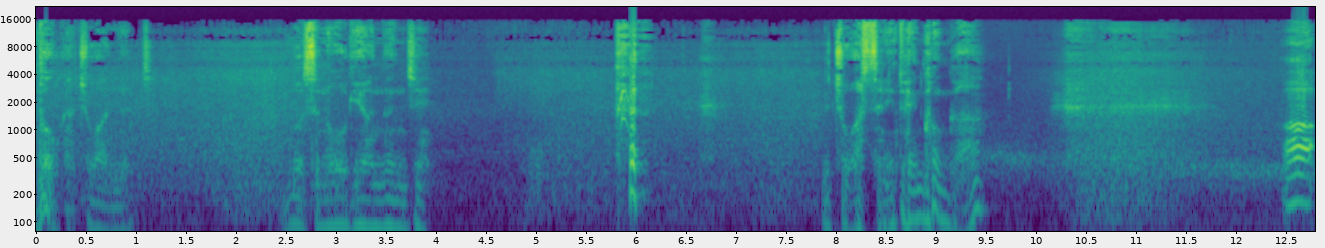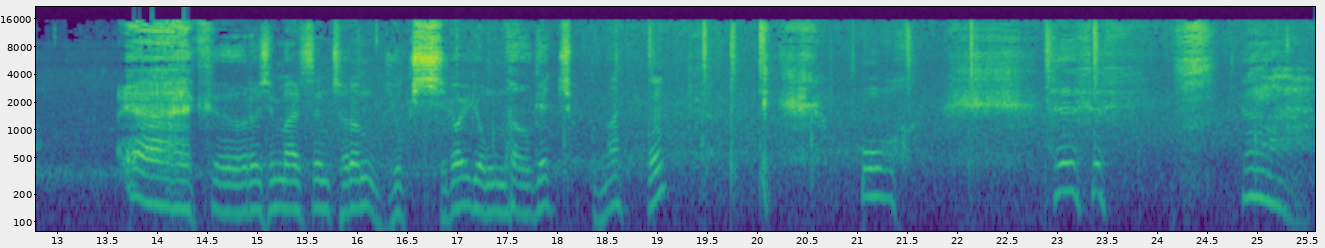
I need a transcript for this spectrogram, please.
뭐가 좋았는지, 무슨 옥이었는지. 좋았으니 된 건가? 아, 야, 그 어르신 말씀처럼 육실을 욕 나오게 쳤구만, 응? 오, 아.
